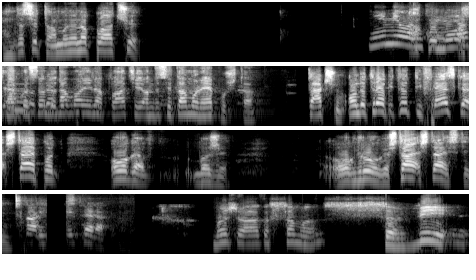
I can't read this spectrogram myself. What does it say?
onda se tamo ne naplaćuje. Nije Milan Ako kriv, može- kako se onda tamo oni naplaćaju, onda se tamo ne pušta. Tačno, onda treba pitati Freska šta je pod ovoga, bože, ovog drugoga, šta, šta je s tim? Istera. Može ovako samo svi e,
